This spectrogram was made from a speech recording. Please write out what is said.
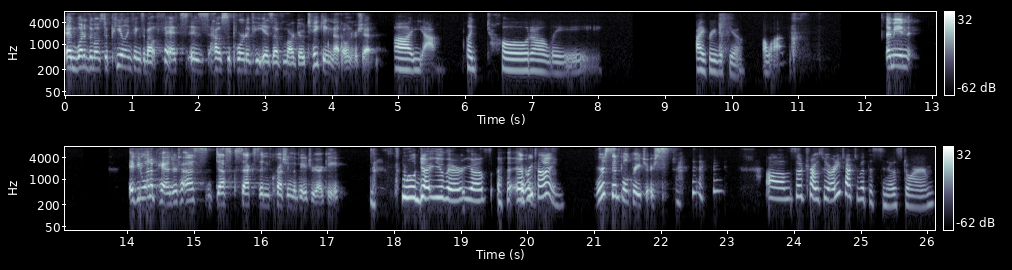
And one of the most appealing things about Fitz is how supportive he is of Margot taking that ownership. Uh, yeah, like totally. I agree with you a lot. I mean, if you want to pander to us, desk sex and crushing the patriarchy. we'll get you there, yes, every time. We're simple creatures. um, so tropes, we already talked about the snowstorm,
